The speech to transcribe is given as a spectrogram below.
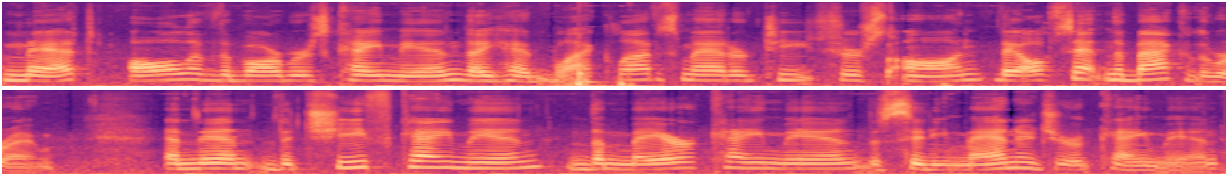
Met. All of the barbers came in. They had Black Lives Matter t shirts on. They all sat in the back of the room. And then the chief came in, the mayor came in, the city manager came in,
